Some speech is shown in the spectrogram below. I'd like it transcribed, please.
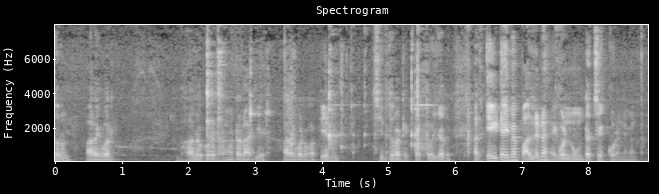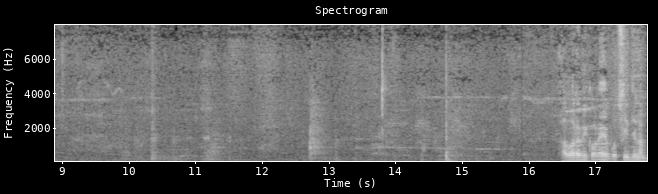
চলুন, আর একবার ভালো করে ঢাকনাটা লাগিয়ে আর একবার ভাপিয়ে নিন। সিদ্ধটা ঠিকঠাক হয়ে যাবে। আর এই টাইমে পারলে না, একবার নুনটা চেক করে নেবেন। আবার আমি কড়াইয়ে বসিয়ে দিলাম।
